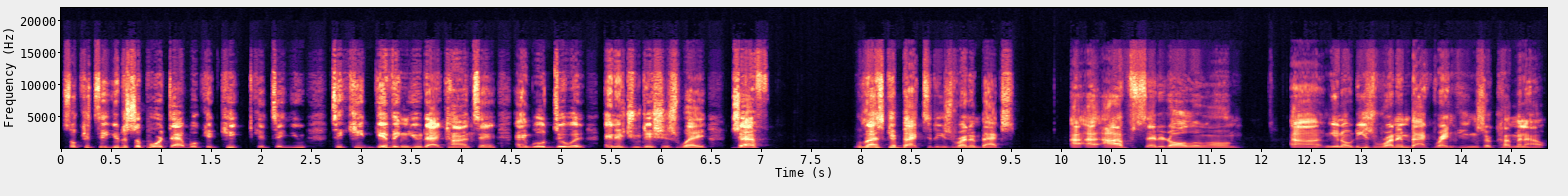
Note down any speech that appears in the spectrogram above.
So continue to support that. We'll keep continue to keep giving you that content, and we'll do it in a judicious way. Jeff, let's get back to these running backs. I, I I've said it all along. Uh, you know, these running back rankings are coming out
